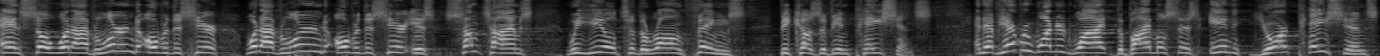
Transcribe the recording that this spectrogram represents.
And so, what I've learned over this year, what I've learned over this year is sometimes we yield to the wrong things because of impatience. And have you ever wondered why the Bible says, in your patience,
